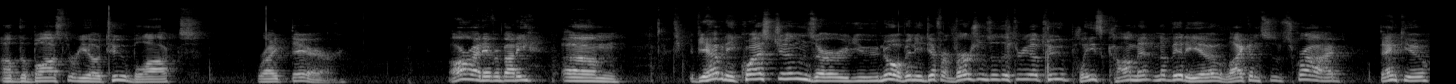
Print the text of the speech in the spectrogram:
of the Boss 302 blocks right there. All right, everybody. Um, if you have any questions or you know of any different versions of the 302, please comment in the video, like and subscribe. Thank you.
